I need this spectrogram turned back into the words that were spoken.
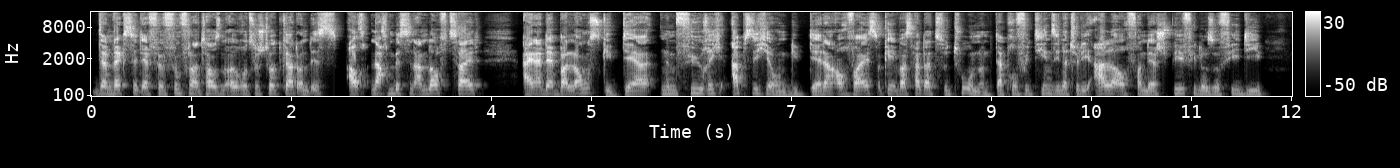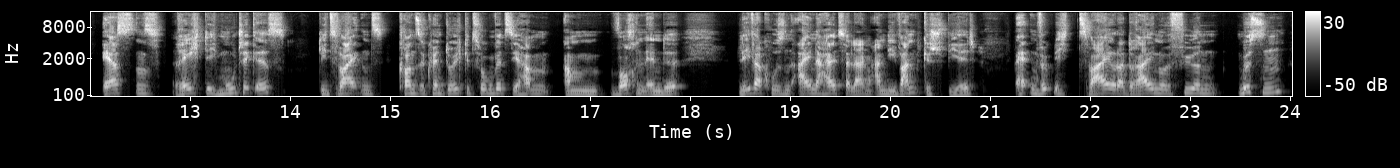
Dann wechselt er für 500.000 Euro zu Stuttgart und ist auch nach ein bisschen Anlaufzeit einer, der Balance gibt, der einem Führig Absicherung gibt, der dann auch weiß, okay, was hat er zu tun? Und da profitieren sie natürlich alle auch von der Spielphilosophie, die erstens richtig mutig ist, die zweitens konsequent durchgezogen wird. Sie haben am Wochenende Leverkusen eine Halbzeit lang an die Wand gespielt hätten wirklich zwei oder drei null führen müssen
